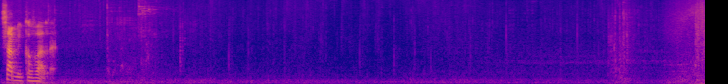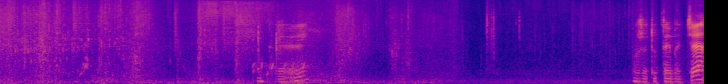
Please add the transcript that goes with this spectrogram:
Sami kowale. Może tutaj będzie?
